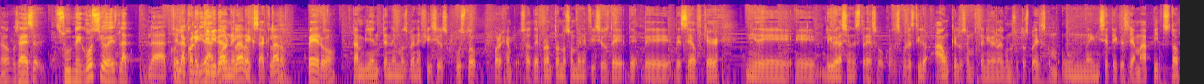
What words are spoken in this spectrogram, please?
¿No? O sea, es- su negocio es la, la Sí, la conectividad. Cone- claro, exacto. claro. Pero también tenemos beneficios, justo, por ejemplo, o sea, de pronto no son beneficios de, de- de- de self-care ni de eh, liberación de estrés o cosas por el estilo, aunque los hemos tenido en algunos otros países, como una iniciativa que se llama Pit Stop,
